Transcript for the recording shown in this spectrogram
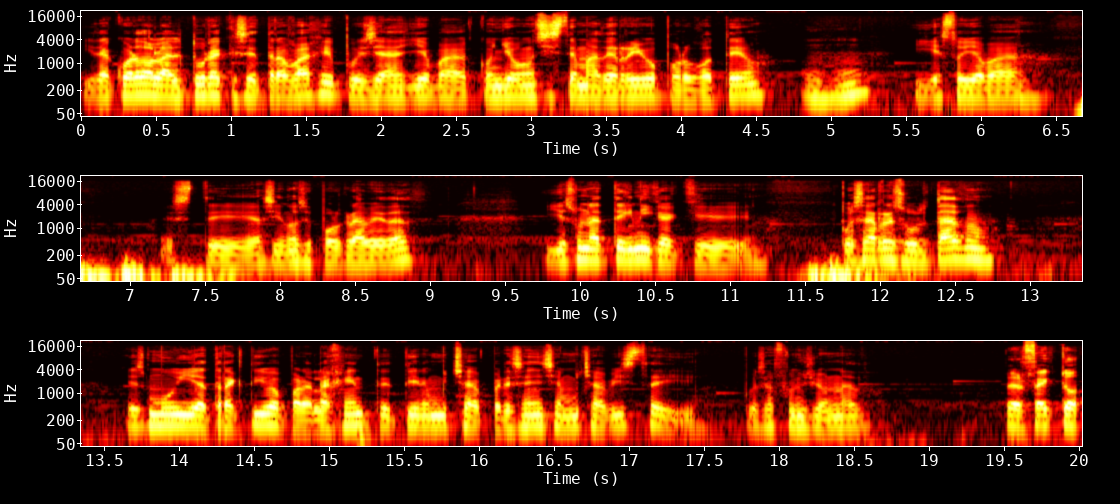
y de acuerdo a la altura que se trabaje pues ya lleva conlleva un sistema de riego por goteo. Y esto ya va este, haciéndose por gravedad. Y es una técnica que pues ha resultado. Es muy atractiva para la gente, tiene mucha presencia, mucha vista y pues ha funcionado. Perfecto.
